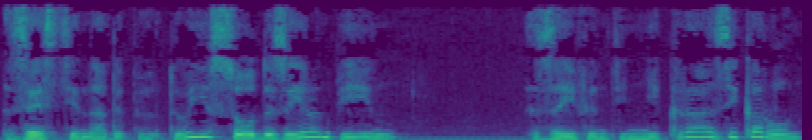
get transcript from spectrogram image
16 na de punt. Wie zo de zeeranpien, 17 nikra zikaron.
